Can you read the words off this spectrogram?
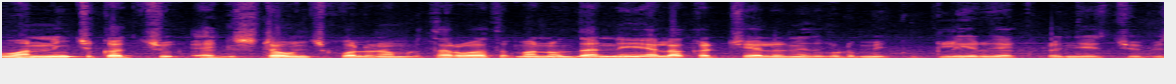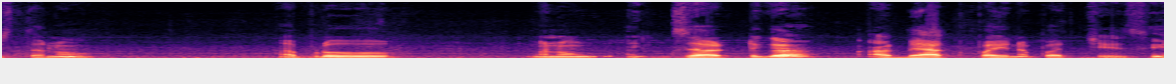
వన్ ఇంచ్ ఖర్చు ఎక్స్ట్రా ఉంచుకోవాలన్నప్పుడు తర్వాత మనం దాన్ని ఎలా కట్ చేయాలనేది కూడా మీకు క్లియర్గా ఎక్స్ప్లెయిన్ చేసి చూపిస్తాను. అప్పుడు మనం ఎగ్జాక్ట్గా ఆ బ్యాక్ పైన పరిచేసి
